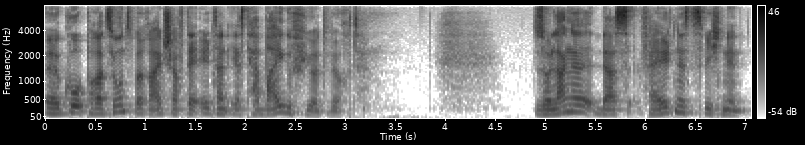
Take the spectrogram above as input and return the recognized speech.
äh, Kooperationsbereitschaft der Eltern erst herbeigeführt wird. Solange das Verhältnis zwischen den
